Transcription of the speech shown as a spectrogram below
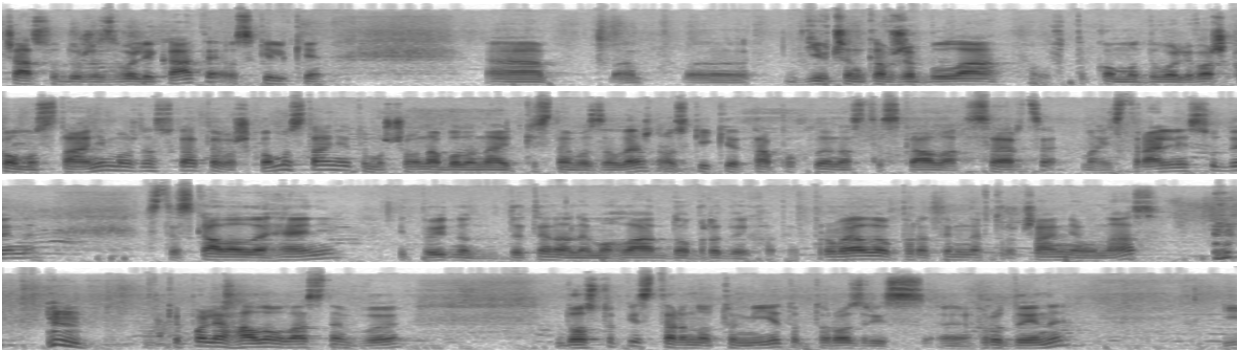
часу дуже зволікати, оскільки е, е, дівчинка вже була в такому доволі важкому стані, можна сказати, важкому стані, тому що вона була навіть киснево залежна, оскільки та пухлина стискала серце, магістральні судини, стискала легені. Відповідно, дитина не могла добре дихати. Провели оперативне втручання у нас, яке полягало власне в доступі стернотомії, тобто розріз е, грудини, і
